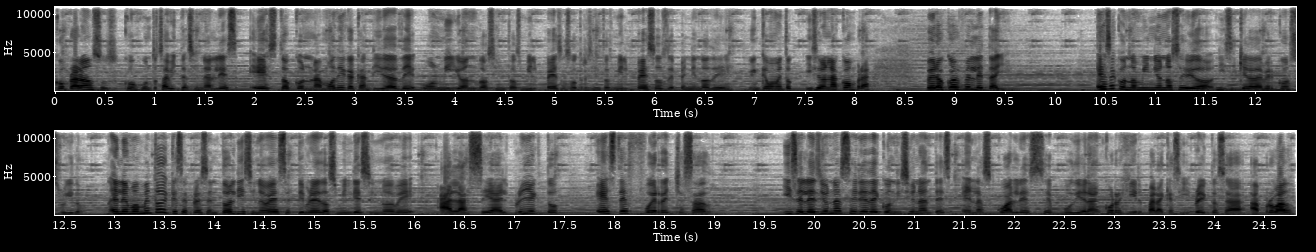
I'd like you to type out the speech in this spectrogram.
compraron sus conjuntos habitacionales, esto con una módica cantidad de 1.200.000 pesos o 300.000 pesos, dependiendo de en qué momento hicieron la compra. Pero ¿cuál fue el detalle? Ese condominio no se vio ni siquiera de haber construido. En el momento de que se presentó el 19 de septiembre de 2019 a la CEA el proyecto, este fue rechazado y se les dio una serie de condicionantes en las cuales se pudieran corregir para que así el proyecto sea aprobado.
